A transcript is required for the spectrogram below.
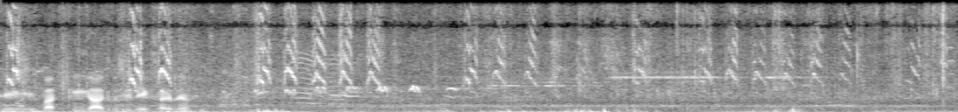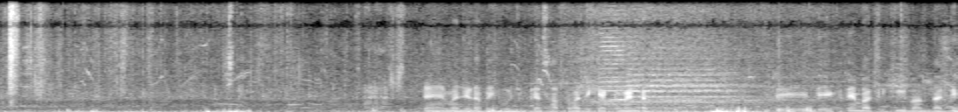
ਤੇ ਬਾਕੀ ਗਾਹਕ ਤੁਸੀਂ ਦੇਖ ਸਕਦੇ ਹੋ। ਟਾਈਮ ਹੈ ਜਿਹੜਾ ਬਈ ਹੋ ਚੁੱਕਿਆ 7 ਵਜੇ ਕੇ 1 ਮਿੰਟ। ਤੇ ਦੇਖਦੇ ਹਾਂ ਬਾਕੀ ਕੀ ਬਣਦਾ ਅੱਗੇ।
